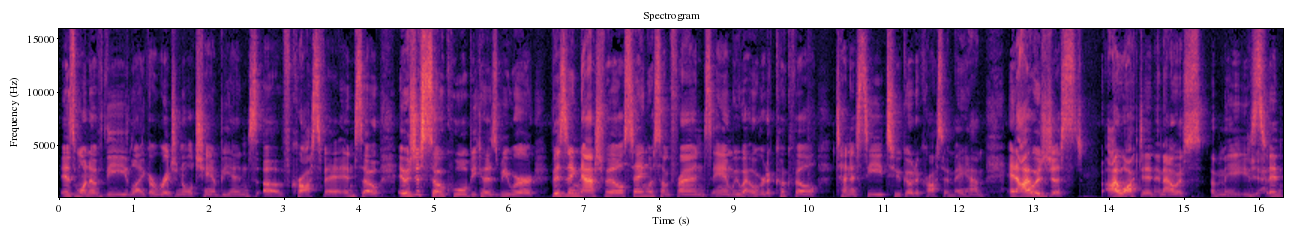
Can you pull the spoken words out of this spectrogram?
is one of the like original champions of CrossFit. And so it was just so cool because we were visiting Nashville, staying with some friends, and we went over to Cookeville, Tennessee to go to CrossFit Mayhem. And I was just I walked in and I was amazed. Yeah. And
